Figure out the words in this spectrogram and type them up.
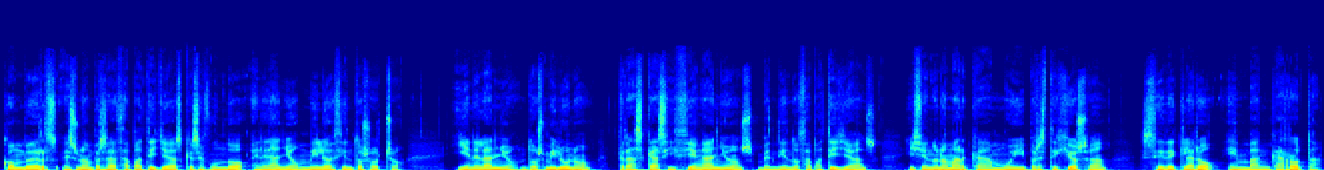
Converse es una empresa de zapatillas que se fundó en el año 1908 y en el año 2001, tras casi 100 años vendiendo zapatillas y siendo una marca muy prestigiosa, se declaró en bancarrota.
